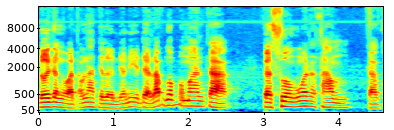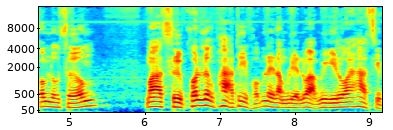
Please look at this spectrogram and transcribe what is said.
โดยจังหวัดอำนาจเจริญเดี๋ยวนี้ได้รับงบประมาณจากกระทรวงวัฒนธรรม จากกรมส่งเสริม มาสืบค้นเรื่องผ้าที่ผมได้นำเรียนว่ามีร้อยห้าสิบ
